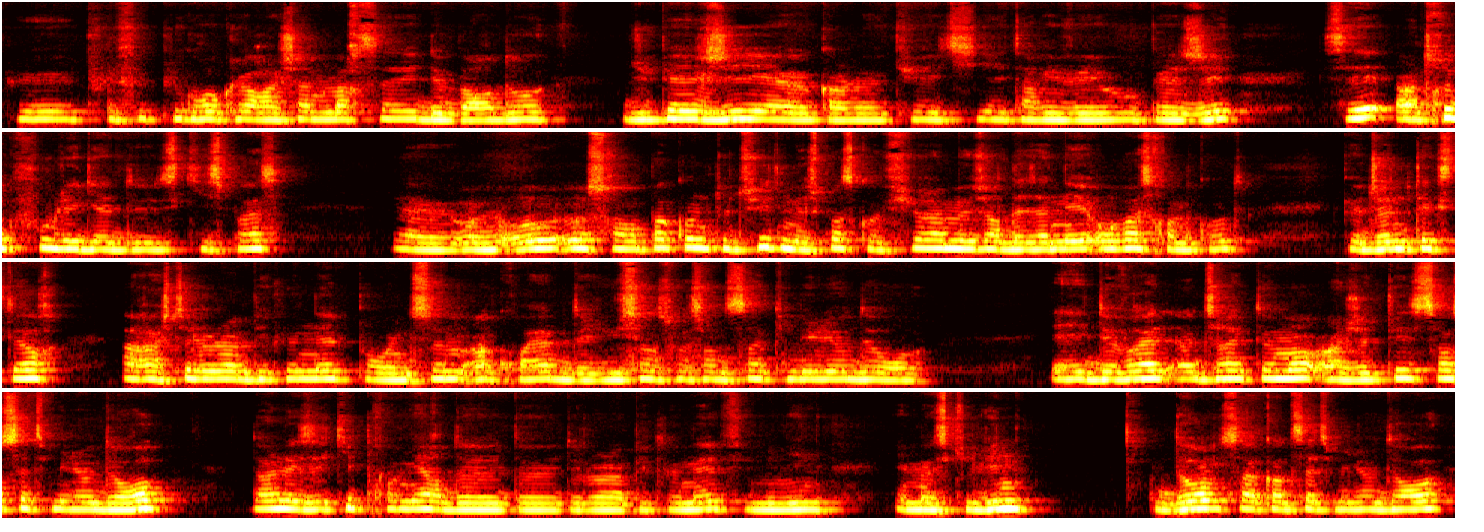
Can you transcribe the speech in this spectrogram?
Plus, plus, plus gros que le rachat de Marseille, de Bordeaux, du PSG euh, quand le QSI est arrivé au PSG. C'est un truc fou, les gars, de ce qui se passe. Euh, on ne se rend pas compte tout de suite, mais je pense qu'au fur et à mesure des années, on va se rendre compte que John Textor a racheté l'Olympique Lyonnais pour une somme incroyable de 865 millions d'euros. Et il devrait directement injecter 107 millions d'euros dans les équipes premières de, de, l'Olympique Lyonnais, féminines et masculines, dont 57 millions d'euros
